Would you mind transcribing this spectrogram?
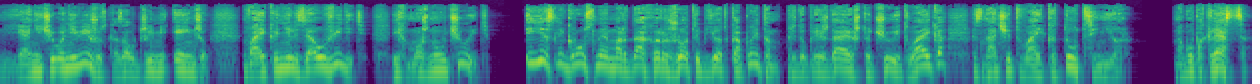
«Я ничего не вижу», — сказал Джимми Эйнджел. «Вайка нельзя увидеть. Их можно учуять. И если грустная мордаха ржет и бьет копытом, предупреждая, что чует Вайка, значит, Вайка тут, сеньор. Могу поклясться.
